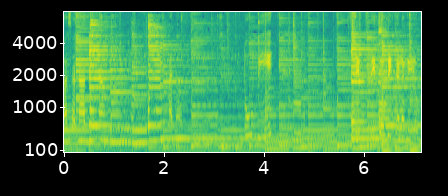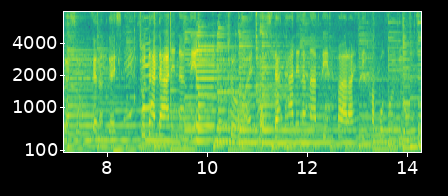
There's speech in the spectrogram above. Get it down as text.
Hugasan natin ng ano, tubig. Siyempre, tubig talaga yung gas. So, ganun guys. So, dahan-dahanin natin. So, ayun guys, dahan-dahanin lang natin para hindi maputol yung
